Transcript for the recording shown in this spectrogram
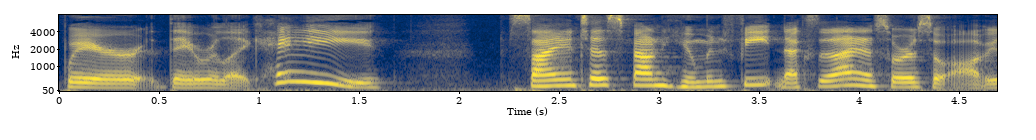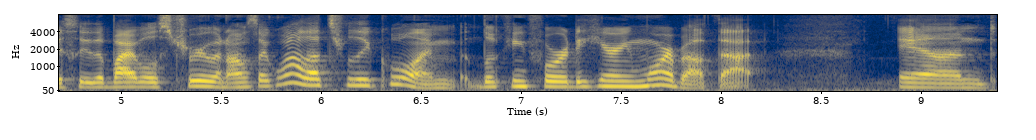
where they were like, hey, scientists found human feet next to dinosaurs. So obviously the Bible's true. And I was like, wow, that's really cool. I'm looking forward to hearing more about that. And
